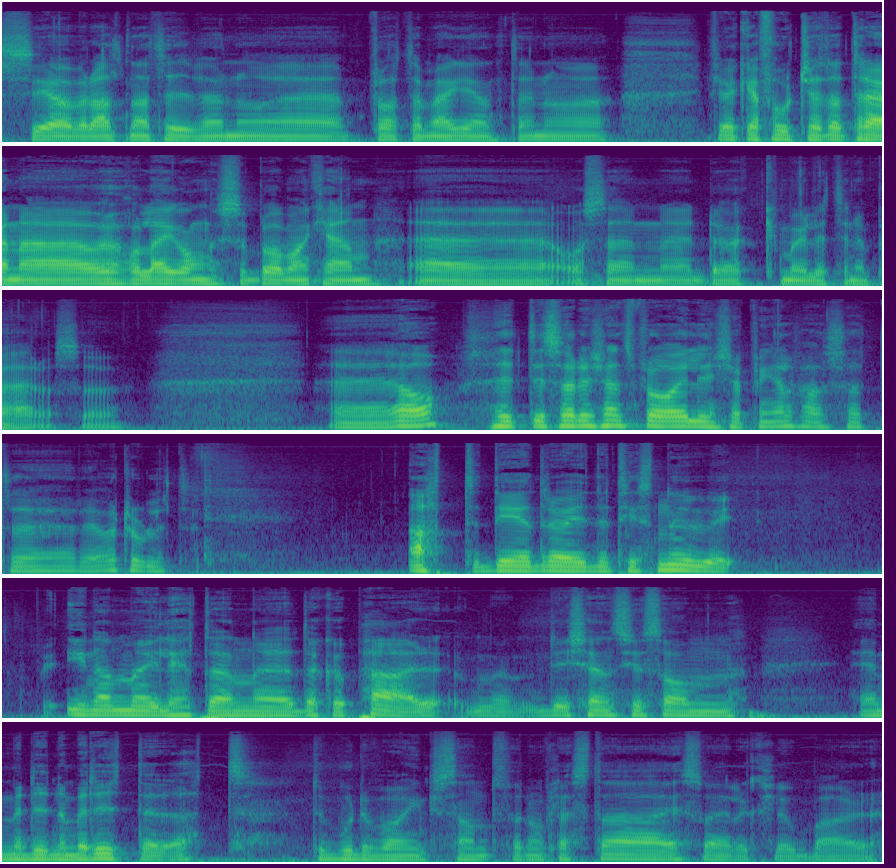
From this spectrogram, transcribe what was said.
se över alternativen och prata med agenten. Och, Försöka fortsätta träna och hålla igång så bra man kan. Eh, och sen dök möjligheten upp här och så Eh, ja, hittills har det känts bra i Linköping i alla fall så att, eh, det har varit roligt. Att det dröjde tills nu innan möjligheten dök upp här. Det känns ju som med dina meriter att du borde vara intressant för de flesta SHL-klubbar.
